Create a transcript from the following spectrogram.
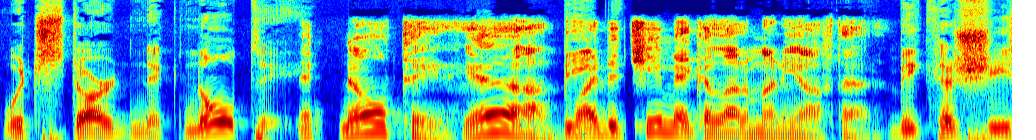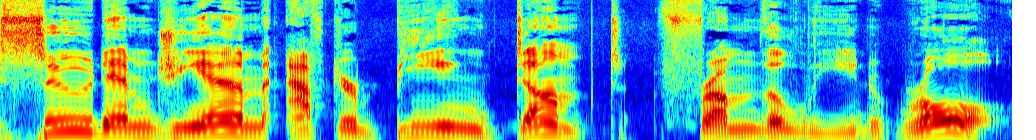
which starred Nick Nolte. Nick Nolte. Yeah. Why did she make a lot of money off that? because she sued MGM after being dumped from the lead role.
